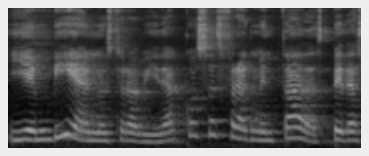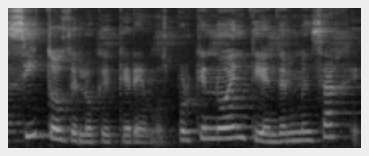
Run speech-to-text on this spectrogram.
y envíe a nuestra vida cosas fragmentadas, pedacitos de lo que queremos, porque no entiende el mensaje.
